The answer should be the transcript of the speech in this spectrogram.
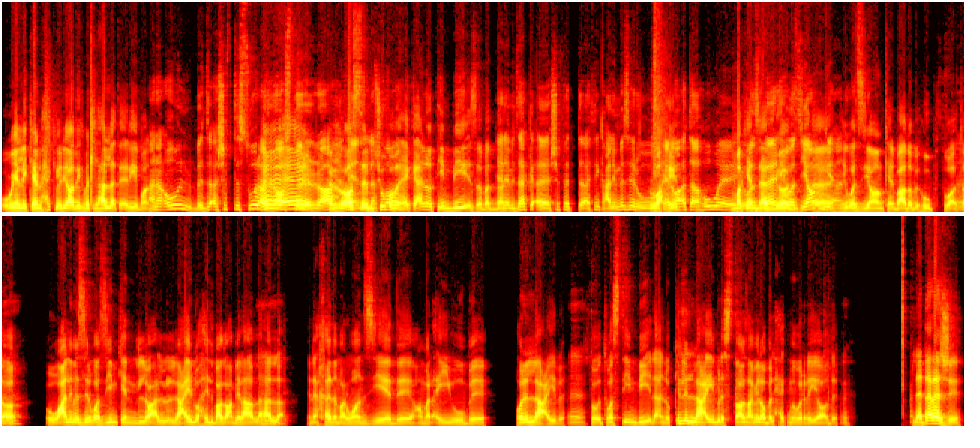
ويلي كان الحكمه والرياضه مثل هلا تقريبا أنا أقول شفت الصورة إيه إيه ال roster إيه. اللي راح ال roster بتشوفه. هيك كأنه team B إذا بدك يعني بتذكر آه، شفت I think علي مزر وكان الوحيد. وقتها هو ما كان that he good was young he يعني was young كان بعده بهوبس وقتها إيه. وعلي مزر was يمكن اللع- اللعيب الوحيد اللي بعده عم بيلعب لهلأ إيه. يعني اخذنا مروان زيادة عمر ايوبي هول اللعيبة إيه so it was team B لأنه كل. اللعيبة ال stars عم يلعبوا بالحكمة والرياضة إيه. لدرجة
